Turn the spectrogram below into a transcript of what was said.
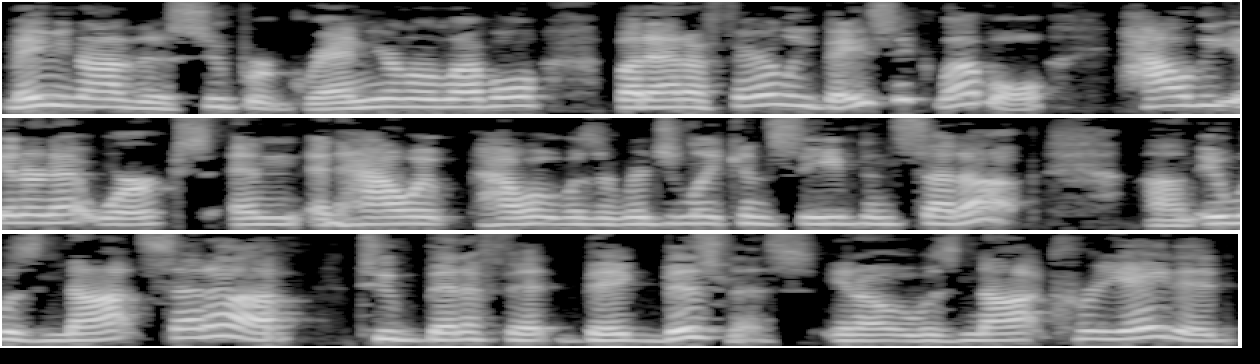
maybe not at a super granular level, but at a fairly basic level, how the internet works and, and how it, how it was originally conceived and set up. Um, it was not set up to benefit big business. You know, it was not created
